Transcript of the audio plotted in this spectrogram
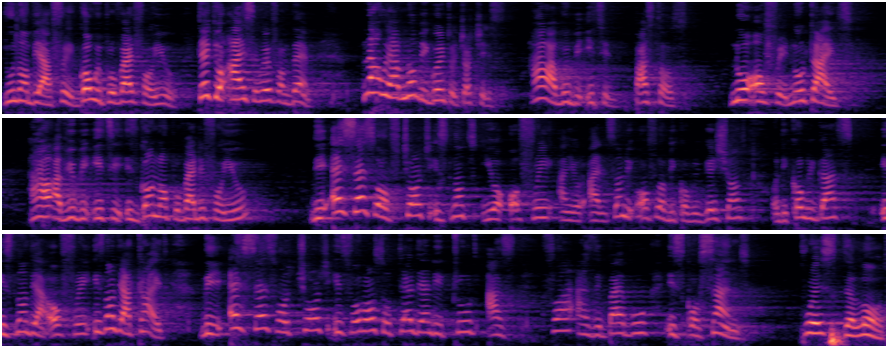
Do not be afraid. God will provide for you. Take your eyes away from them. Now we have not been going to churches. How have we been eating? Pastors, no offering, no tithes. How have you been eating? Is God not providing for you? The essence of church is not your offering and your and it's not the offering of the congregations or the congregants. It's not their offering. It's not their tithe. The essence for church is for us to tell them the truth as far as the Bible is concerned. Praise the Lord.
